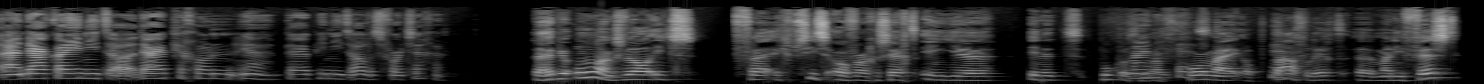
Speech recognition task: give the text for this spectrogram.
En daar kan je niet, daar heb je gewoon, ja, daar heb je niet alles voor te zeggen. Daar heb je onlangs wel iets vrij expliciets over gezegd in je, in het boek wat hier voor mij op tafel ja. ligt, uh, Manifest.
